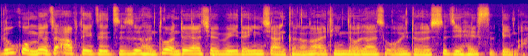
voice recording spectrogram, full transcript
如果没有在 update 这个知识，很多人对 HIV 的印象可能都还停留在所谓的世界黑死病嘛。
